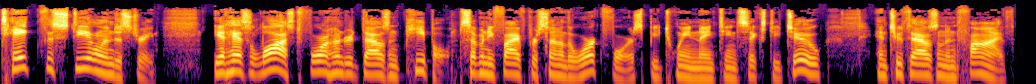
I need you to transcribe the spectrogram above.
Take the steel industry. It has lost 400,000 people, 75% of the workforce between 1962 and 2005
